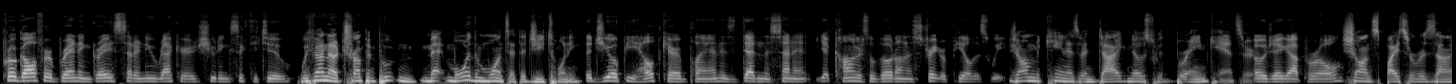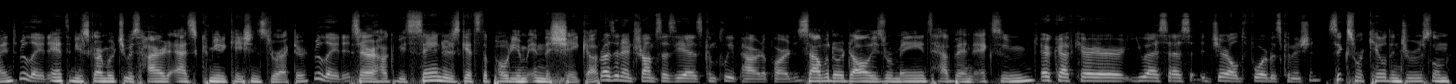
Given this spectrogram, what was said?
pro golfer Branden Grace set a new record shooting 62. We found out Trump and Putin met more than once at the G20. The GOP health care plan is dead in the Senate, yet Congress will vote on a straight repeal this week. John McCain has been diagnosed with brain cancer. OJ got parole. Sean Spicer resigned. Related. Anthony Scaramucci was hired as communications director. Related. Sarah Huckabee Sanders gets the podium in the shakeup. President Trump says he has complete power to pardon. Salvador Dali's remains have been exhumed. Aircraft carrier USS Gerald Ford was commissioned. Six were killed in Jerusalem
